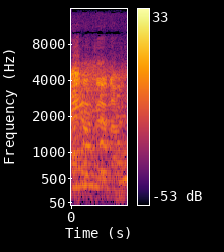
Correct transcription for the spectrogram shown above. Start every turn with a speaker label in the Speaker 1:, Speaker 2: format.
Speaker 1: Deixa não.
